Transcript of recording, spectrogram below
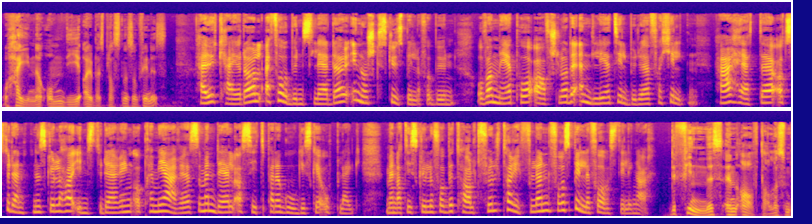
å, hegne om de arbeidsplassene som finnes. Hauk Heyerdahl er forbundsleder i Norsk Skuespillerforbund, og var med på å avslå det endelige tilbudet fra Kilden. Her het det at studentene skulle ha innstudering og premiere som en del av sitt pedagogiske opplegg, men at de skulle få betalt full tarifflønn for å spille forestillinger. Det finnes en avtale som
